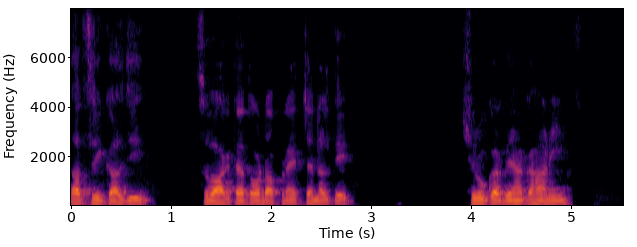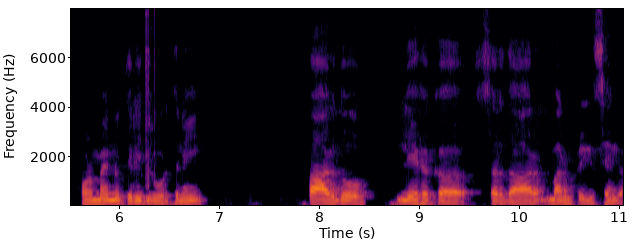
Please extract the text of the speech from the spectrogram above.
ਸਤਿ ਸ੍ਰੀ ਅਕਾਲ ਜੀ। ਸਵਾਗਤ ਹੈ ਤੁਹਾਡਾ ਆਪਣੇ ਚੈਨਲ ਤੇ। ਸ਼ੁਰੂ ਕਰਦੇ ਹਾਂ ਕਹਾਣੀ। ਹੁਣ ਮੈਨੂੰ ਤੇਰੀ ਜ਼ਰੂਰਤ ਨਹੀਂ। ਭਾਗ 2 ਲੇਖਕ ਸਰਦਾਰ ਮਨਪ੍ਰੀਤ ਸਿੰਘ।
